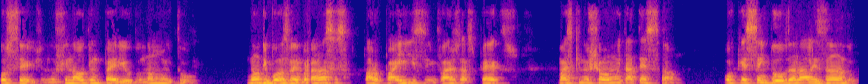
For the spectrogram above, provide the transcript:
Ou seja, no final de um período não muito, não de boas lembranças, para o país em vários aspectos, mas que nos chama muita atenção, porque, sem dúvida, analisando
